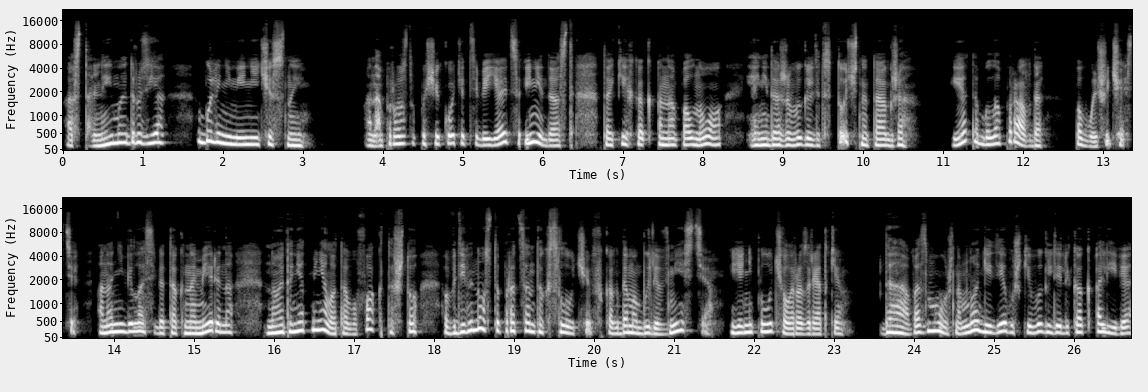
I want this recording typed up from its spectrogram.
Остальные мои друзья были не менее честны. Она просто пощекочет тебе яйца и не даст, таких, как она, полно, и они даже выглядят точно так же. И это была правда, по большей части. Она не вела себя так намеренно, но это не отменяло того факта, что в 90% случаев, когда мы были вместе, я не получал разрядки. Да, возможно, многие девушки выглядели как Оливия,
